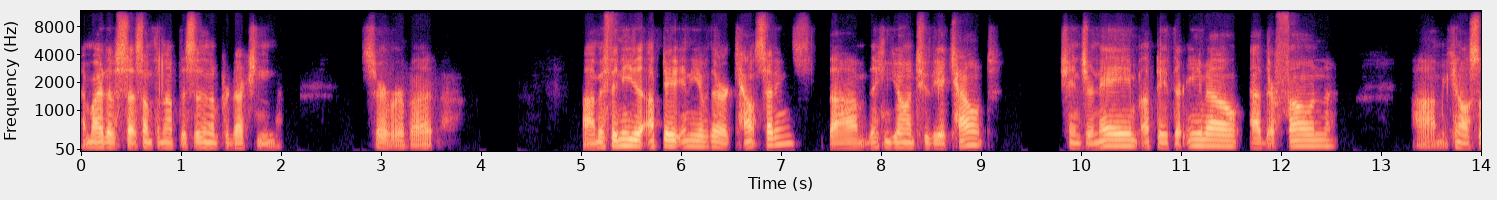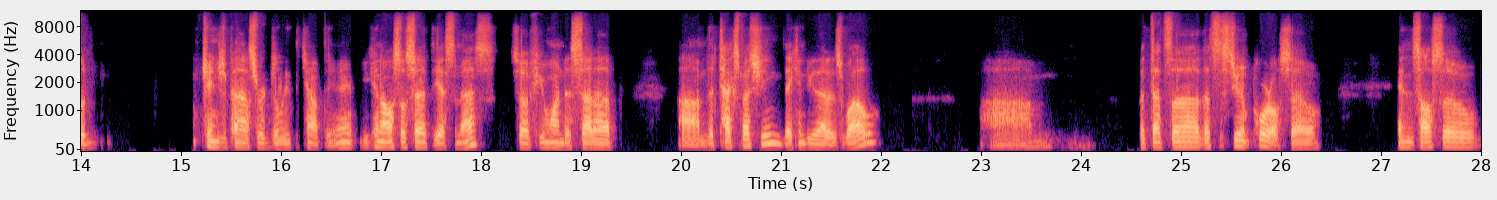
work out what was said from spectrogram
I might have set something up. This isn't a production server, but um, if they need to update any of their account settings, um, they can go into the account, change their name, update their email, add their phone. Um, you can also change the password, delete the account. You you can also set up the SMS. So if you wanted to set up um, the text messaging, they can do that as well. Um, but that's a that's a student portal. So, and it's also,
